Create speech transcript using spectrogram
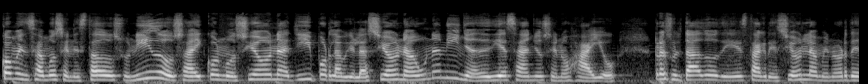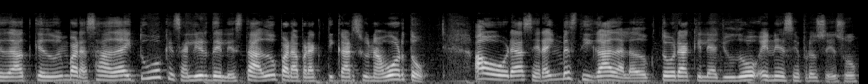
Comenzamos en Estados Unidos. Hay conmoción allí por la violación a una niña de 10 años en Ohio. Resultado de esta agresión, la menor de edad quedó embarazada y tuvo que salir del estado para practicarse un aborto. Ahora será investigada la doctora que le ayudó en ese proceso.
